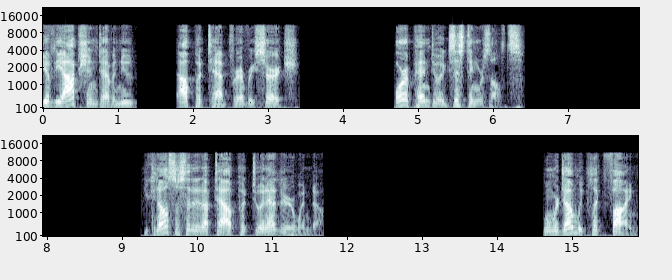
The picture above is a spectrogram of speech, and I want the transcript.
You have the option to have a new Output tab for every search, or append to existing results. You can also set it up to output to an editor window. When we're done, we click Find.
